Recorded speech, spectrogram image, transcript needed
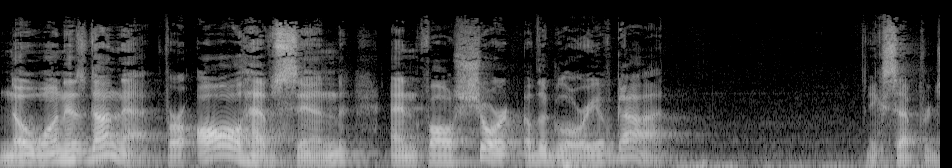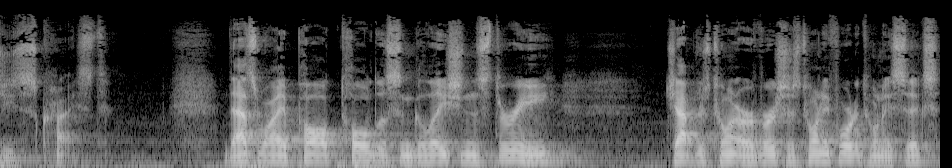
no one has done that, for all have sinned and fall short of the glory of God except for Jesus Christ. That's why Paul told us in Galatians 3, chapters 20 or verses 24 to 26,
